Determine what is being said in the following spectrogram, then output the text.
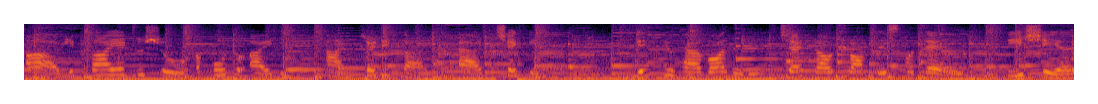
are required to show a photo ID and credit card at check-in. If you have already checked out from this hotel, please share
